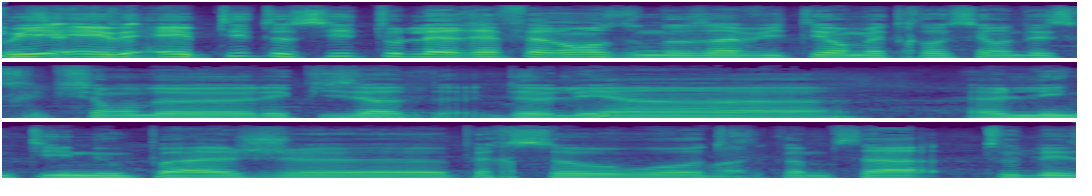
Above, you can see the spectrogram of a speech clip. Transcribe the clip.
Oui, et, et peut-être aussi toutes les références de nos invités, on mettra aussi en description de l'épisode de liens euh, LinkedIn ou page euh, perso ou autre Ouais. comme ça. Toutes les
